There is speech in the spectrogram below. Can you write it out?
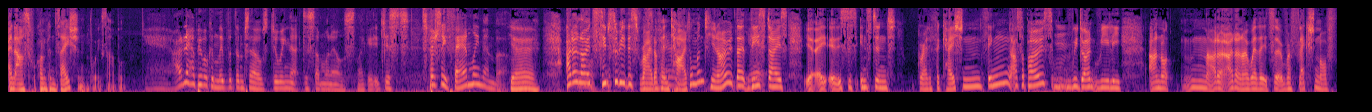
and ask for compensation, for example. Yeah, I don't know how people can live with themselves doing that to someone else. Like it just, especially family member. Yeah, I don't know. It oh. seems to be this right of entitlement. You know that Yeah. these days yeah, it- it's this instant gratification thing. I suppose mm. we don't really are not. mm, I don't. I don't know whether it's a reflection of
